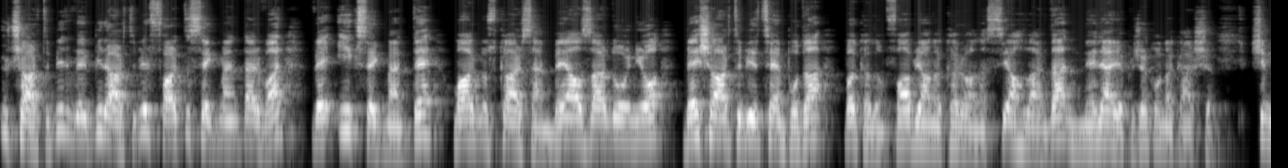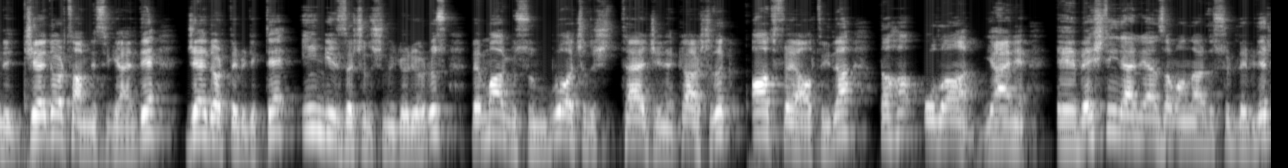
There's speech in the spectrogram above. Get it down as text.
3 artı 1 ve 1 artı 1 farklı segmentler var. Ve ilk segmentte Magnus Carlsen beyazlarda oynuyor. 5 artı 1 tempoda bakalım Fabiano Caruana siyahlarda neler yapacak ona karşı. Şimdi C4 hamlesi geldi. C4 ile birlikte İngiliz açılışını görüyoruz ve Magnus'un bu açılış tercihine karşılık at F6 ile daha olağan yani E5 ile ilerleyen zamanlarda sürülebilir.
